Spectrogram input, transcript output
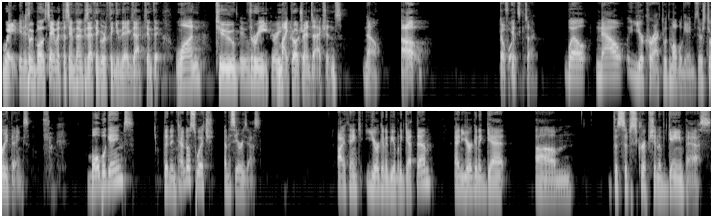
Wait, can we both say them at the same time? Because I think we're thinking the exact same thing. One, two, two three, three microtransactions. No. Oh. Go for it's, it. Sorry. Well, now you're correct with mobile games. There's three things mobile games, the Nintendo Switch, and the Series S. I think you're going to be able to get them and you're going to get um, the subscription of Game Pass,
